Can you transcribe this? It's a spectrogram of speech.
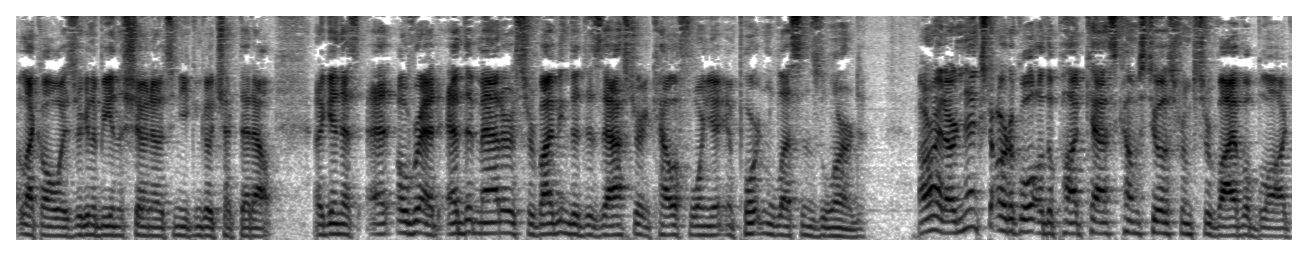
like always, they're going to be in the show notes and you can go check that out. Again, that's at, over at Ed That Matters, Surviving the Disaster in California, Important Lessons Learned. All right, our next article of the podcast comes to us from Survival Blog.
